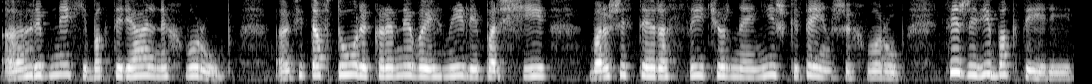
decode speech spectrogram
грибних і бактеріальних хвороб. Фітофтори, кореневої гнилі, парші, барашистої роси, чорної ніжки та інших хвороб. Це живі бактерії.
